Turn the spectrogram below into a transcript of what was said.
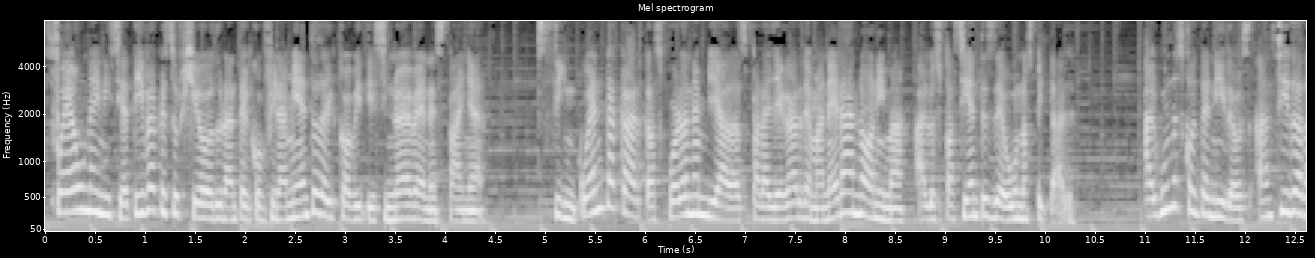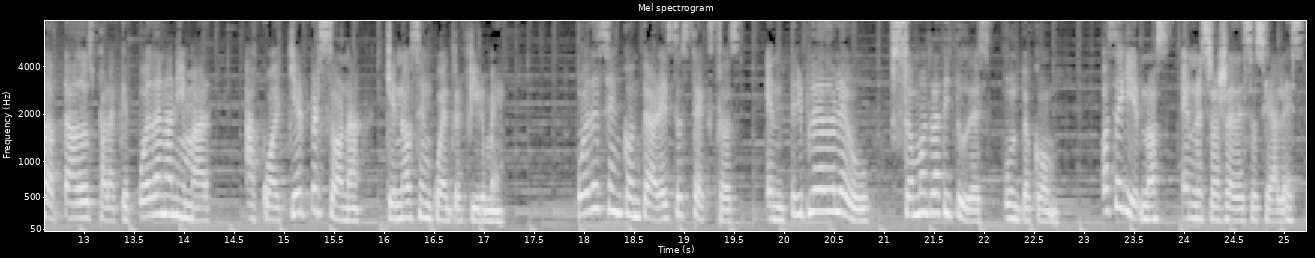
Fue una iniciativa que surgió durante el confinamiento del COVID-19 en España. 50 cartas fueron enviadas para llegar de manera anónima a los pacientes de un hospital. Algunos contenidos han sido adaptados para que puedan animar a cualquier persona que no se encuentre firme. Puedes encontrar estos textos en www.somoslatitudes.com o seguirnos en nuestras redes sociales.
